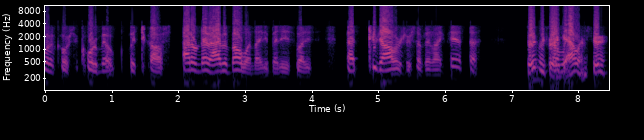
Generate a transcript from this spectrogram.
well, of course, a quart of milk would cost. I don't know. I haven't bought one lately, but it's what is about two dollars or something like that. Uh, certainly for Oh, a gallon sure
